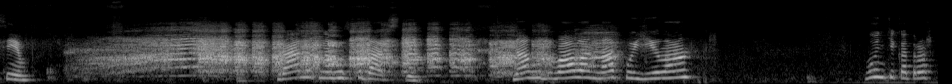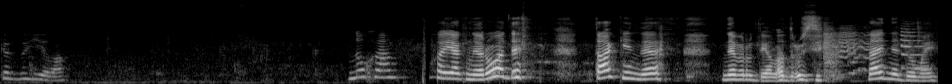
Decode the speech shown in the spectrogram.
усім! Ранок на господарстві. Нагодувала, напоїла. Лунтика трошки здоїла. Нуха. Нуха як не роди, так і не, не вродила, друзі. Навіть не думай.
